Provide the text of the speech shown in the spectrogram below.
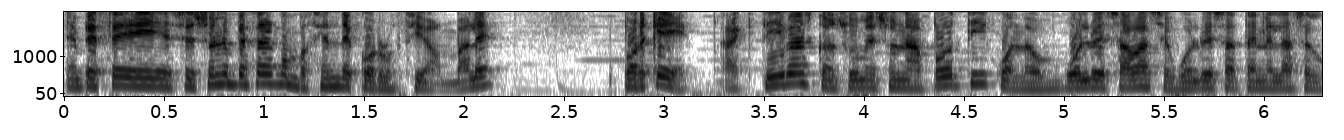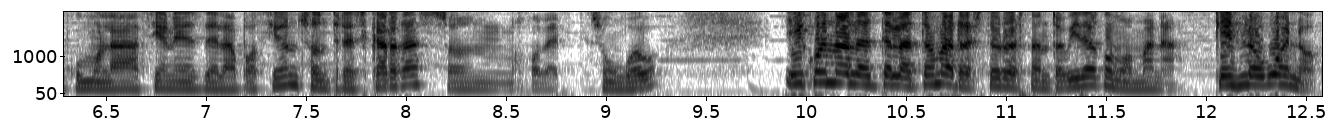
Empecé, se suele empezar con poción de corrupción, ¿vale? ¿Por qué? Activas, consumes una poti, cuando vuelves a base vuelves a tener las acumulaciones de la poción, son tres cargas, son, joder, es un huevo. Y cuando te la tomas restauras tanto vida como mana. ¿Qué es lo bueno?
